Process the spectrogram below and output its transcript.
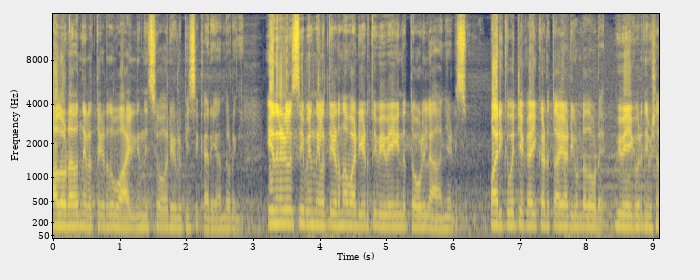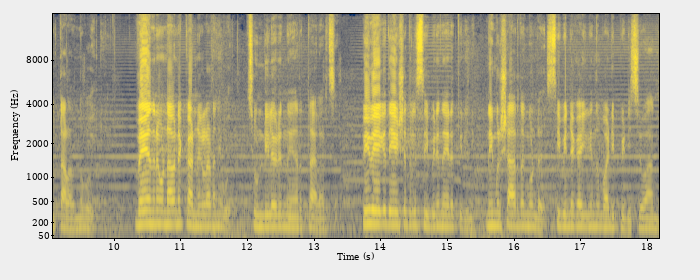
അതോടെ അവൻ നിലത്ത് കിടന്ന് വായിൽ നിന്ന് ചോരയൊളിപ്പിച്ച് കരയാൻ തുടങ്ങി. ഇതിനിടയിൽ സിബിൻ നിലത്ത് കിടന്ന വടിയെടുത്ത് വിവേകിന്റെ തോളിൽ ആഞ്ഞടിച്ചു. പരിക്ക് പറ്റിയ കൈക്കടുത്തായി അടികൊണ്ടതോടെ വിവേക് ഒരു നിമിഷം തളർന്നു പോയി. വേദന കൊണ്ട് അവന്റെ കണ്ണുകൾ അടഞ്ഞുപോയി ചുണ്ടിലൊരു നേർത്ത അലർച്ച. വിവേക് ദേഷ്യത്തിൽ സിബിന് നേരെ തിരിഞ്ഞു. നിമിഷാർദ്ദം കൊണ്ട് സിബിന്റെ കയ്യിൽ നിന്നും വടി പിടിച്ചു വാങ്ങി.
